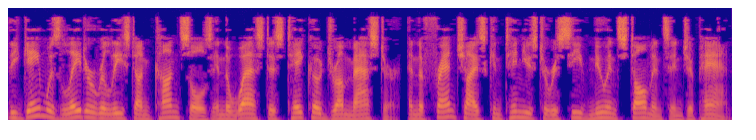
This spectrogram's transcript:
The game was later released on consoles in the West as Taiko Drum Master, and the franchise continues to receive new installments in Japan.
